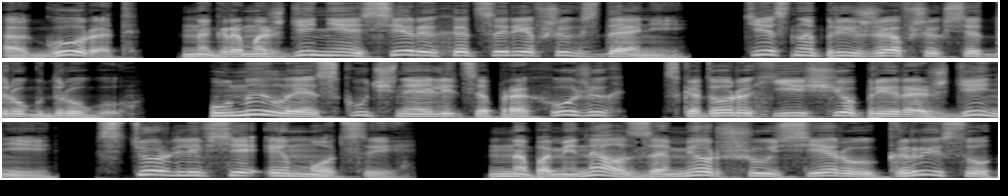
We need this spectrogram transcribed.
А город – нагромождение серых оцаревших зданий, тесно прижавшихся друг к другу. Унылые, скучные лица прохожих с которых еще при рождении стерли все эмоции. Напоминал замерзшую серую крысу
